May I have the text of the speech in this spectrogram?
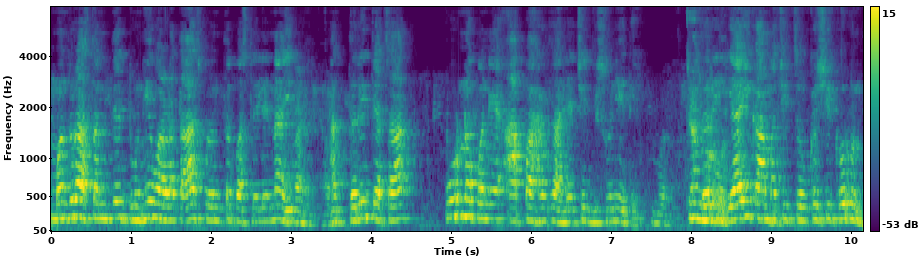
मंजूर असताना ते दोन्ही वार्डात आजपर्यंत बसलेले नाही. हो. आणि तरी त्याचा पूर्णपणे अपहार झाल्याचे दिसून येते तरी याही कामाची चौकशी करून.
